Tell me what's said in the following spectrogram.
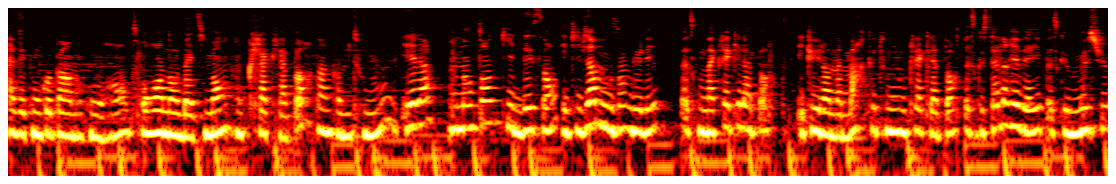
avec mon copain. Donc on rentre, on rentre dans le bâtiment, on claque la porte hein, comme tout le monde. Et là, on entend qu'il descend et qui vient nous engueuler parce qu'on a claqué la porte et qu'il en a marre que tout le monde claque la porte parce que ça le réveille, parce que monsieur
